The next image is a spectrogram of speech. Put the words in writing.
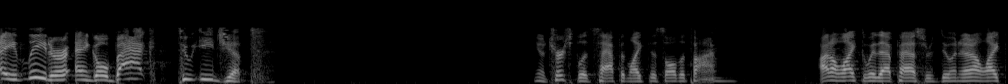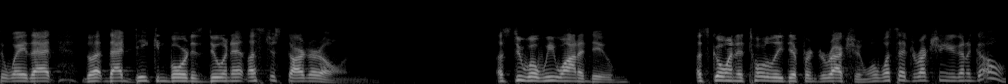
a leader and go back to Egypt. You know, church splits happen like this all the time. I don't like the way that pastor's doing it. I don't like the way that that, that deacon board is doing it. Let's just start our own. Let's do what we want to do. Let's go in a totally different direction. Well, what's that direction you're going to go?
